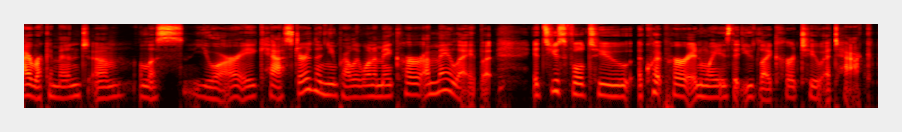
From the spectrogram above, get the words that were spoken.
I recommend, um, unless you are a caster, then you probably want to make her a melee, but it's useful to equip her in ways that you'd like her to attack.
